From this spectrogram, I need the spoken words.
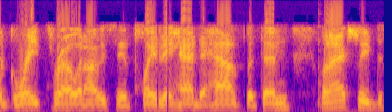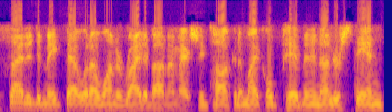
a great throw and obviously a play they had to have. But then when I actually decided to make that what I wanted to write about, and I'm actually talking to Michael Pittman and understand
